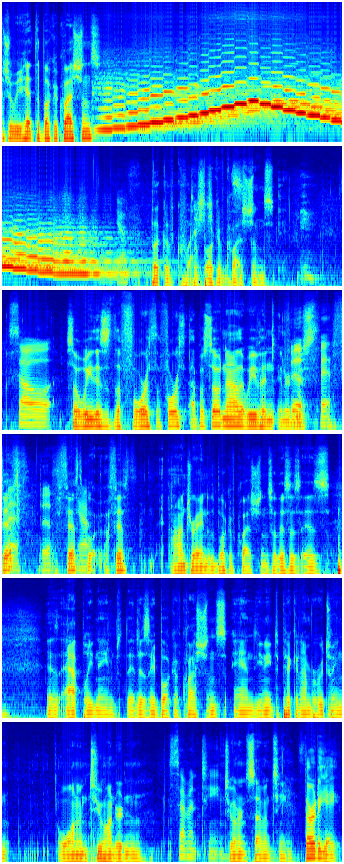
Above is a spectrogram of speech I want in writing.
should we hit the book of questions? Yes. Book of The questions. book of questions. So So we this is the fourth fourth episode now that we've in, introduced Fifth. fifth Fifth. The fifth Yep. book, fifth entree into the book of questions. So this is is is aptly named. It is a book of questions, and you need to pick a number between one and 200 and 17. 217. 38.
